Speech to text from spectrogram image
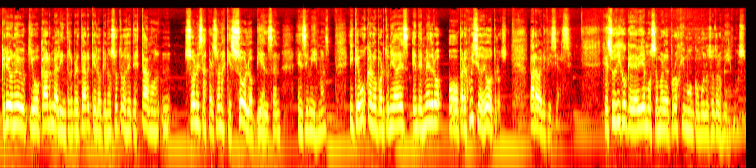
Creo no equivocarme al interpretar que lo que nosotros detestamos son esas personas que solo piensan en sí mismas y que buscan oportunidades en desmedro o perjuicio de otros para beneficiarse. Jesús dijo que debíamos amar al prójimo como a nosotros mismos.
